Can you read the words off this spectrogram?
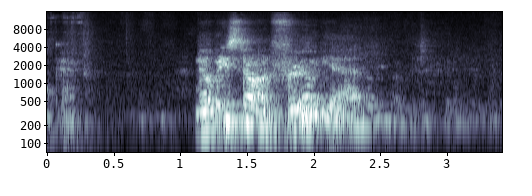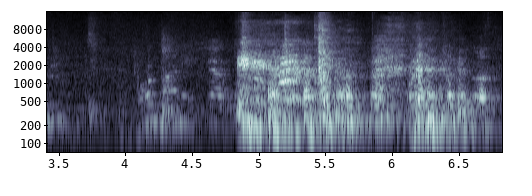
Okay. Nobody's throwing fruit yet. More money.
